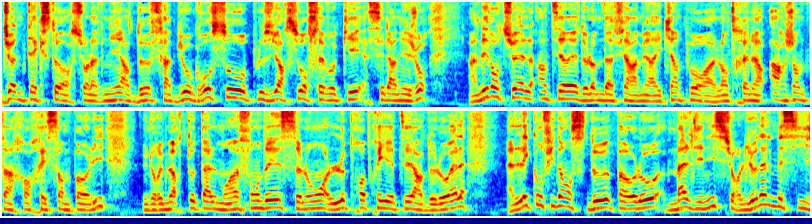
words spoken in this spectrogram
John Textor sur l'avenir de Fabio Grosso. Plusieurs sources évoquées ces derniers jours un éventuel intérêt de l'homme d'affaires américain pour l'entraîneur argentin Jorge Sampaoli. Une rumeur totalement infondée selon le propriétaire de l'OL. Les confidences de Paolo Maldini sur Lionel Messi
